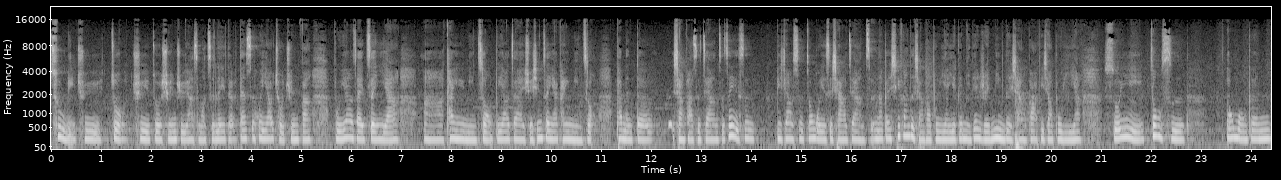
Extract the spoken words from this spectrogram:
处理去做去做选举啊什么之类的，但是会要求军方不要再镇压啊抗议民众，不要再血腥镇压抗议民众。他们的想法是这样子，这也是比较是中国也是想要这样子。那跟西方的想法不一样，也跟缅甸人民的想法比较不一样。所以，纵使东盟跟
